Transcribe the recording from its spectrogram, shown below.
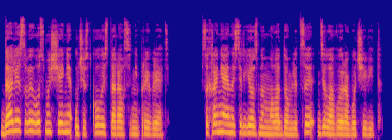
далее своего смущения участковый старался не проявлять, сохраняя на серьезном молодом лице деловой рабочий вид.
